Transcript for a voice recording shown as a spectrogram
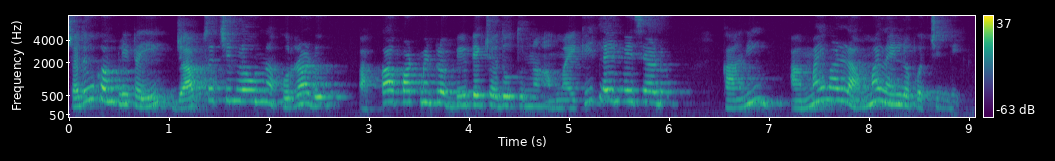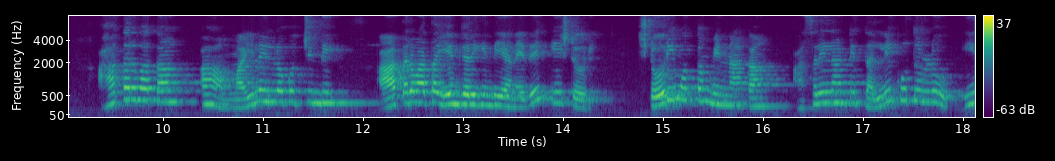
చదువు కంప్లీట్ అయ్యి జాబ్ సర్చింగ్లో ఉన్న కుర్రాడు పక్క అపార్ట్మెంట్లో బీటెక్ చదువుతున్న అమ్మాయికి లైన్ వేశాడు. కానీ ఆ అమ్మాయి వాళ్ళ అమ్మాయి లైన్లోకి వచ్చింది. ఆ తర్వాత ఆ అమ్మాయి లైన్లోకి వచ్చింది. ఆ తర్వాత ఏం జరిగింది అనేదే ఈ స్టోరీ స్టోరీ మొత్తం విన్నాక అసలు ఇలాంటి తల్లి కూతుళ్ళు ఈ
